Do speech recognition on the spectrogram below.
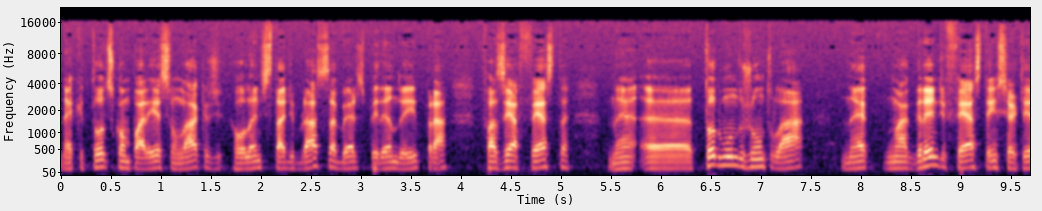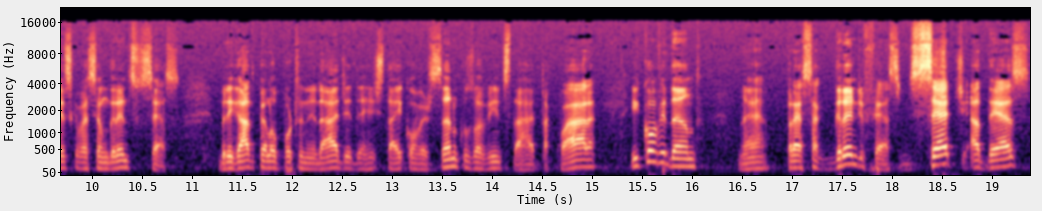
né, que todos compareçam lá, que o Rolante está de braços abertos esperando aí para fazer a festa, né, uh, todo mundo junto lá, né, uma grande festa, tenho certeza que vai ser um grande sucesso. Obrigado pela oportunidade de a gente estar aí conversando com os ouvintes da Rádio Taquara e convidando né, para essa grande festa. De 7 a 10,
